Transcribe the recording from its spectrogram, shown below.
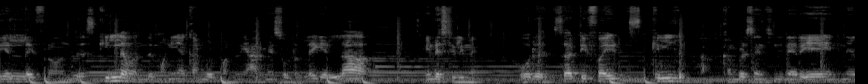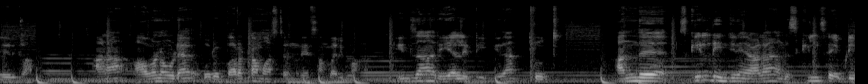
ரியல் லைஃப்பில் வந்து ஸ்கில்லை வந்து மணியாக கன்வெர்ட் பண்ணுறது யாருமே சொல்கிறதில்ல எல்லா இண்டஸ்ட்ரியிலுமே ஒரு certified skilled computer science engineer a engineer இருக்கலாம். ஆனால் அவனோட ஒரு பரோட்டா மாஸ்டர் நிறைய சம்பாதிப்பாங்க. இதுதான் ரியாலிட்டி இதுதான் ட்ரூத் அந்த ஸ்கில்டு இன்ஜினியரால் அந்த ஸ்கில்ஸை எப்படி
